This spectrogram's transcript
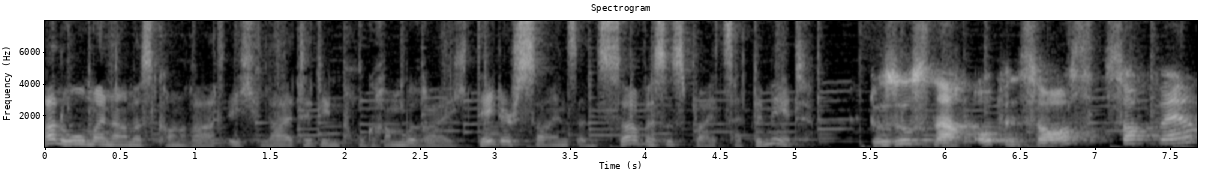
Hallo, mein Name ist Konrad. Ich leite den Programmbereich Data Science and Services bei ZBMed. Du suchst nach Open Source Software?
